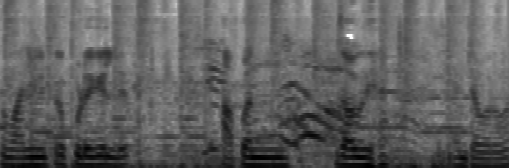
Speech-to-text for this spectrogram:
सो माझे मित्र पुढे गेलेत आपण जाऊया त्यांच्याबरोबर.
